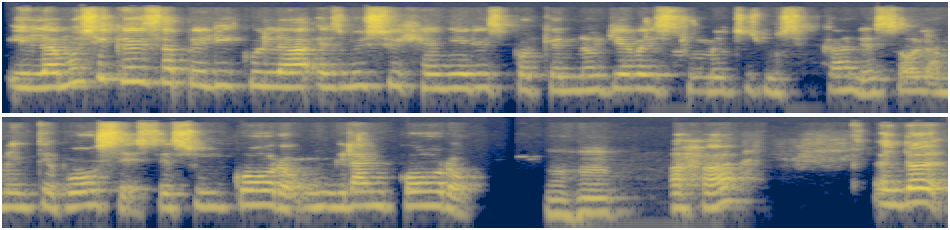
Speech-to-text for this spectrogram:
Y la música de esa película es muy sui generis porque no lleva instrumentos musicales, solamente voces, es un coro, un gran coro. Ajá. Entonces,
